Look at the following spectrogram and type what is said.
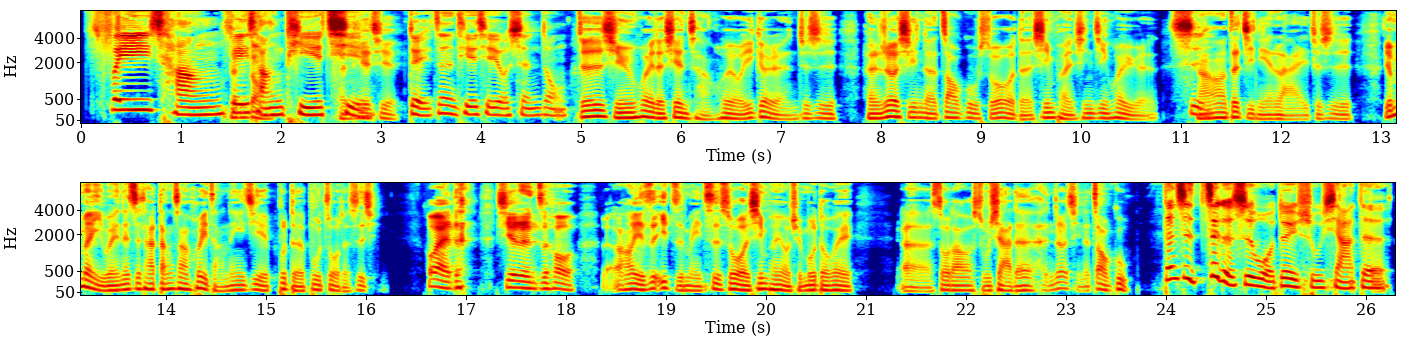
非常非常贴切，贴切，对，真的贴切又生动。就是行云会的现场会有一个人，就是很热心的照顾所有的新朋新进会员，是，然后这几年来，就是原本以为那是他当上会长那一届不得不做的事情，后来的卸 任之后，然后也是一直每次所有新朋友全部都会呃受到属下的很热情的照顾，但是这个是我对属下的，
